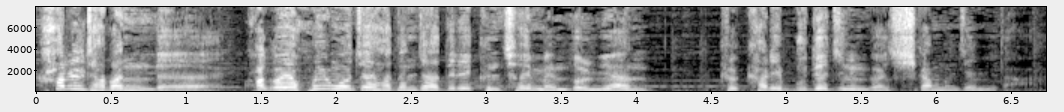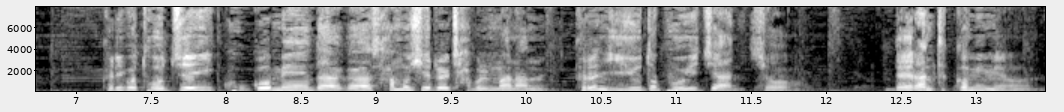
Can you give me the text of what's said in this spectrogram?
칼을 잡았는데 과거에 호용호제 하던 자들이 근처에 맴돌면 그 칼이 무뎌지는 건 시간 문제입니다. 그리고 도저히 고검에다가 사무실을 잡을 만한 그런 이유도 보이지 않죠. 내란 특검이면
